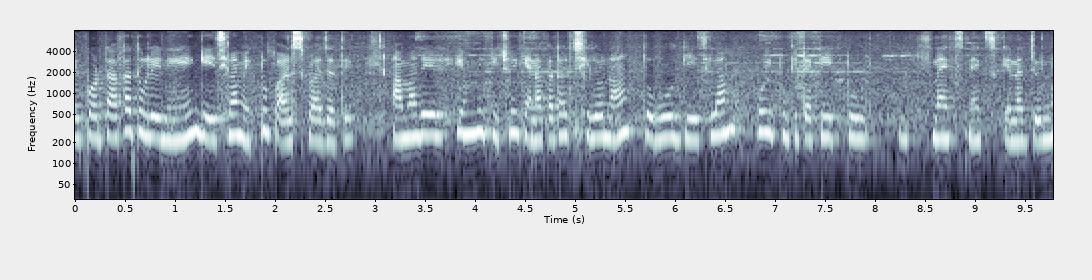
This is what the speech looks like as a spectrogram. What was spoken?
এরপর টাকা তুলে নিয়ে গিয়েছিলাম একটু পালস বাজাতে আমাদের এমনি কিছুই কেনাকাটার ছিল না, তবুও গিয়েছিলাম ওই টুকিটাকি একটু স্ন্যাক্স স্ন্যাক্স কেনার জন্য।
